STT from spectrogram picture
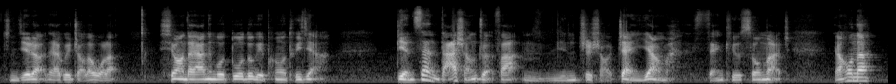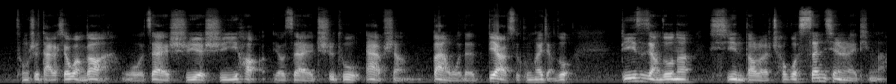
紧接着大家可以找到我了。希望大家能够多多给朋友推荐啊，点赞、打赏、转发，嗯，您至少占一样吧。Thank you so much。然后呢，同时打个小广告啊，我在十月十一号要在赤兔 App 上办我的第二次公开讲座。第一次讲座呢，吸引到了超过三千人来听啊，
